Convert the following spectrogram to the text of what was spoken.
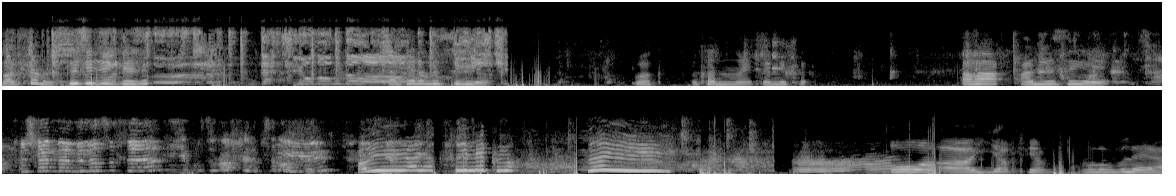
Baksana. Küçücük çocuk. Her tarafı siliyor. Bak. Kadın ayaklarını yıkıyor. Aha annesi geliyor. Hoş geldin anne nasılsın? İyiyim kızım aferin sana aferin. Ay ayaklarıyla yıkıyor. Ay. Oha yap yap. Oğlum bu ne ya?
